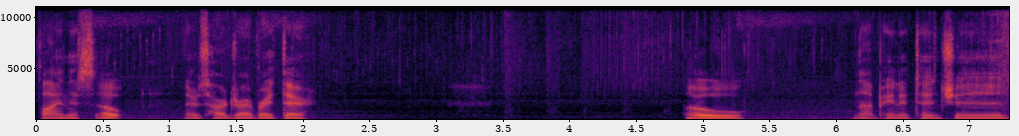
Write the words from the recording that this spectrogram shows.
find this. Oh, there's hard drive right there. Oh, not paying attention.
